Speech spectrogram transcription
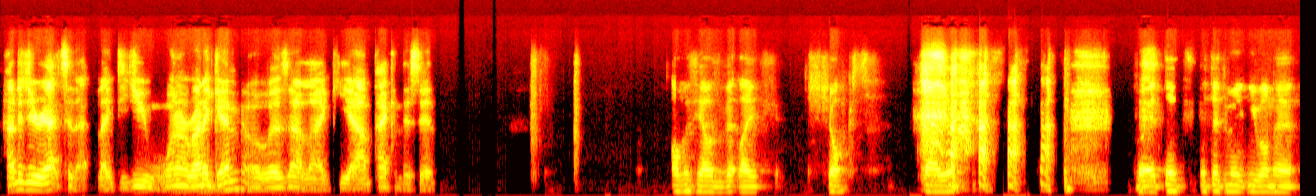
How did you react to that? Like, did you want to run again, or was that like, yeah, I'm packing this in? Obviously, I was a bit like shocked by it, but it did it did make me want to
